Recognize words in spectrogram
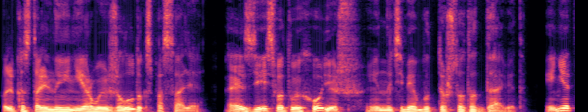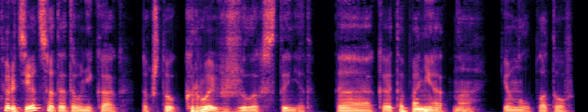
Только стальные нервы и желудок спасали. А здесь вот выходишь, и на тебя будто что-то давит. И не отвертеться от этого никак, так что кровь в жилах стынет. «Так, это понятно», – кивнул Платов.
